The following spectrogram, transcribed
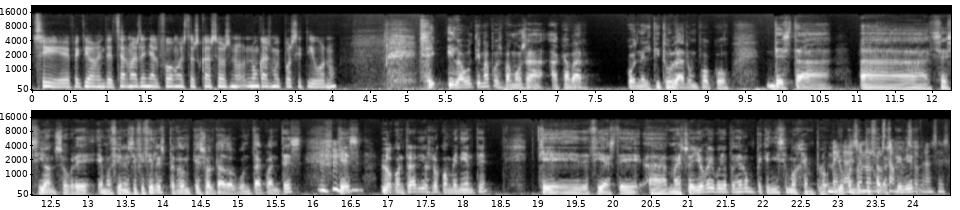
Sí, efectivamente, echar más leña al fuego en estos casos nunca es muy positivo, ¿no? Sí, y la última, pues vamos a acabar con el titular un poco de esta ah, sesión sobre emociones difíciles. Perdón que he soltado algún taco antes, que es lo contrario es lo conveniente que decía este ah, maestro de yoga y voy a poner un pequeñísimo ejemplo. Venga, yo cuando empezaba a escribir, mucho,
